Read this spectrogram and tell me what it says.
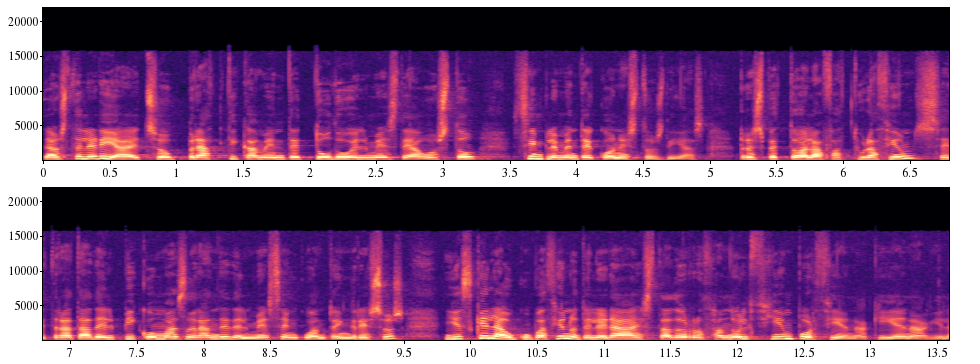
La hostelería ha hecho prácticamente todo el mes de agosto simplemente con estos días. Respecto a la facturación, se trata del pico más grande del mes en cuanto a ingresos y es que la ocupación hotelera ha estado rozando el 100% aquí en Águila.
